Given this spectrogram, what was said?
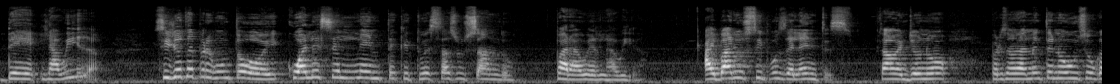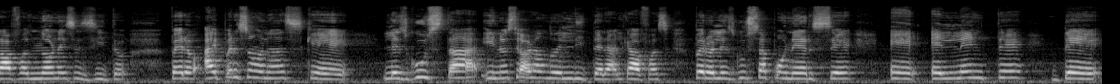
de la vida. Si yo te pregunto hoy, ¿cuál es el lente que tú estás usando para ver la vida? Hay varios tipos de lentes, ¿saben? Yo no, Personalmente no uso gafas, no necesito, pero hay personas que les gusta, y no estoy hablando de literal gafas, pero les gusta ponerse eh, el lente de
